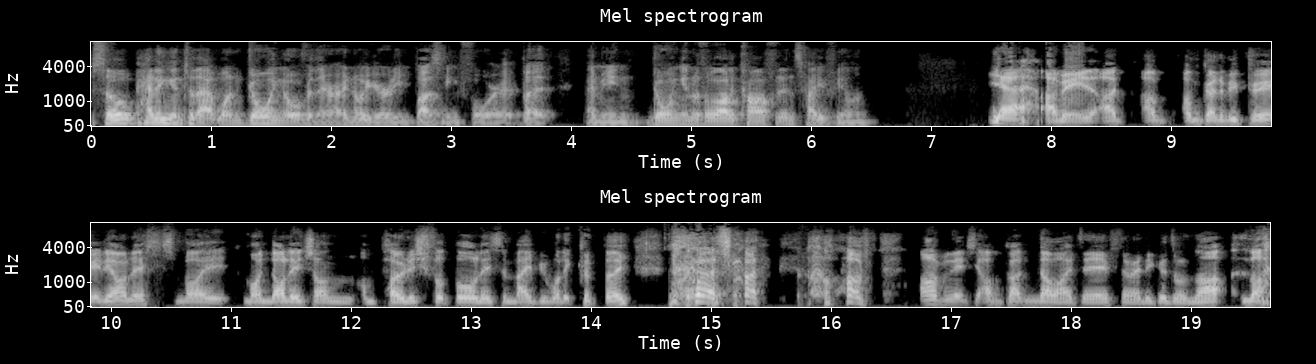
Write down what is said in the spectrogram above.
so heading into that one, going over there, I know you're already buzzing for it, but I mean, going in with a lot of confidence, how you feeling? Yeah, I mean, I, I'm I'm going to be brutally honest. My my knowledge on, on Polish football isn't maybe what it could be. so I've I've literally I've got no idea if they're any good or not. Like,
